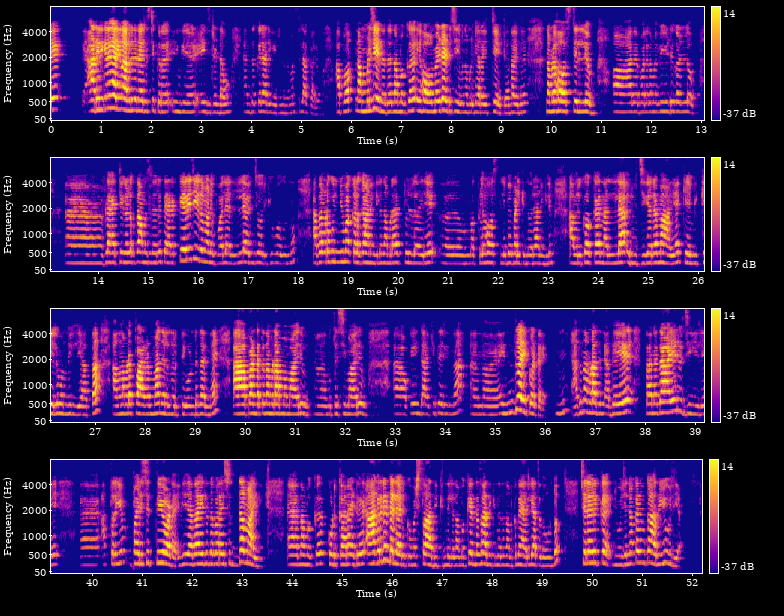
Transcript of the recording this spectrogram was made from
അടങ്ങിയിരിക്കുന്ന കാര്യങ്ങൾ അവർ തന്നെ അതിൽ സ്റ്റിക്കർ എനിക്ക് എഴുതിയിട്ടുണ്ടാവും. എന്തൊക്കെ അടങ്ങിയിട്ടുണ്ടെന്ന് മനസ്സിലാക്കാമല്ലോ അപ്പോൾ നമ്മൾ ചെയ്യുന്നത് നമുക്ക് ഈ ഹോം മെയ്ഡ് ആയിട്ട് ചെയ്യുമ്പോൾ നമ്മൾ വെറൈറ്റി ആയിട്ട് അതായത് നമ്മുടെ ഹോസ്റ്റലിലും അതേപോലെ നമ്മുടെ വീടുകളിലും ഫ്ലാറ്റുകളിലൊക്കെ താമസിക്കുന്നവർ തിരക്കേറിയ ജീവിതമാണ്. ഇപ്പോൾ അല്ലെ എല്ലാവരും ജോലിക്ക് പോകുന്നു. അപ്പോൾ നമ്മുടെ കുഞ്ഞു മക്കൾക്കാണെങ്കിലും നമ്മുടെ പിള്ളേർ മക്കൾ ഹോസ്റ്റലിൽ പോയി പഠിക്കുന്നവരാണെങ്കിലും അവർക്കൊക്കെ നല്ല രുചികരമായ കെമിക്കലും ഒന്നും ഇല്ലാത്ത അത് നമ്മുടെ പഴമ നിലനിർത്തിക്കൊണ്ട് തന്നെ ആ പണ്ടത്തെ നമ്മുടെ അമ്മമാരും മുത്തശ്ശിമാരും ഒക്കെ ഉണ്ടാക്കി തരുന്ന എന്തും ആയിക്കോട്ടെ. അത് നമ്മൾ അതിന് അതേ തനതായ രുചിയിൽ അത്രയും പരിശുദ്ധിയോടെ അതായത് എന്താ പറയുക ശുദ്ധമായി നമുക്ക് കൊടുക്കാനായിട്ട് ആഗ്രഹമുണ്ട് എല്ലാവർക്കും പക്ഷെ സാധിക്കുന്നില്ല. നമുക്ക് എന്താ സാധിക്കുന്നത്? നമുക്ക് നേരില്ലാത്തത് കൊണ്ടും ചിലവർക്ക് ന്യൂജനൊക്കെ നമുക്ക് അറിയൂല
